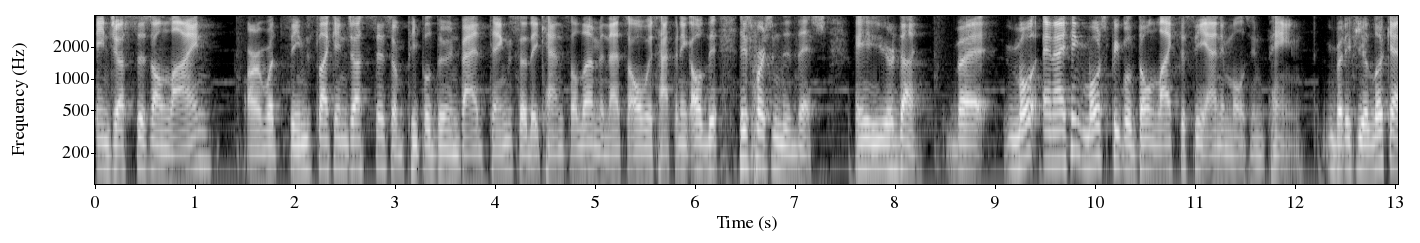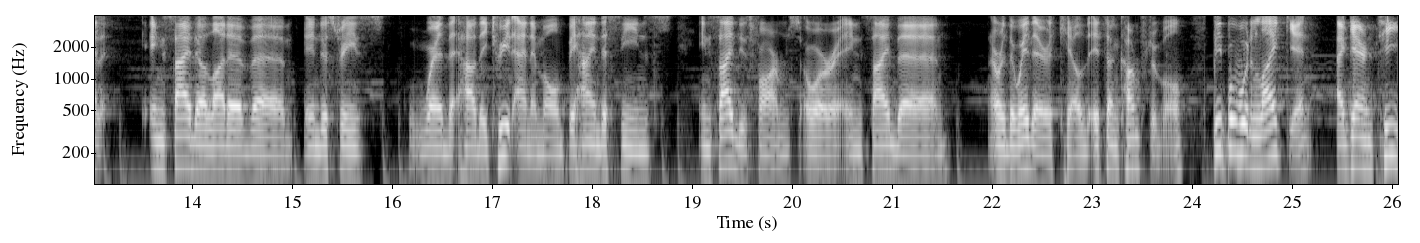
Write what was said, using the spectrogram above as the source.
injustice online or what seems like injustice or people doing bad things so they cancel them and that's always happening. Oh this person did this. You're done. But and i think most people don't like to see animals in pain. But if you look at inside a lot of uh, industries where the, how they treat animal behind the scenes inside these farms or inside the or the way they're killed it's uncomfortable. People wouldn't like it. I guarantee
